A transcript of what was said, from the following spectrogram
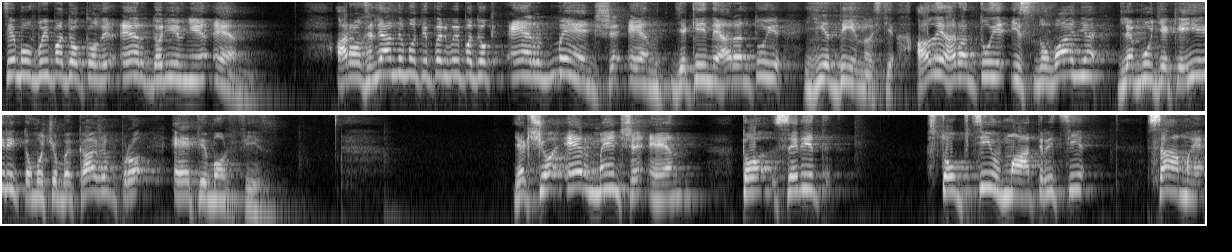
Це був випадок, коли R дорівнює N. А розглянемо тепер випадок R менше N, який не гарантує єдиності, але гарантує існування для будь-яких Y, тому що ми кажемо про епіморфізм. Якщо R менше N, то серед стовпців матриці саме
